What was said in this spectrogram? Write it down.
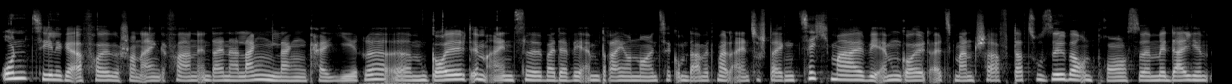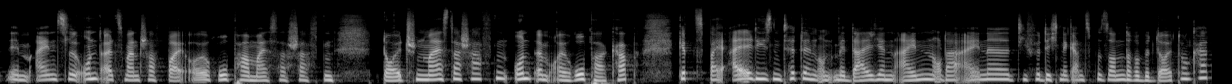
unzählige Erfolge schon eingefahren in deiner langen, langen Karriere. Ähm, Gold im Einzel bei der WM 93, um damit mal einzusteigen. Zigmal WM-Gold als Mannschaft, dazu Silber und Bronze, Medaillen im Einzel und als Mannschaft bei Europameisterschaften, deutschen Meisterschaften und im Europacup. Gibt's bei all diesen Titeln und Medaillen einen oder eine, die für dich eine ganz besondere Bedeutung hat?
